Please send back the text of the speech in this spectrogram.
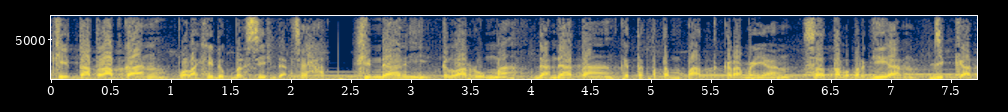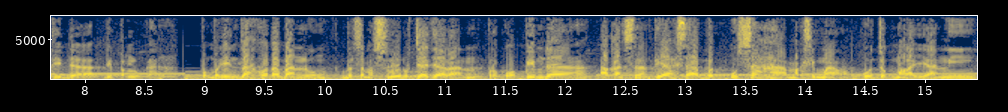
Kita terapkan pola hidup bersih dan sehat. Hindari keluar rumah dan datang ke tempat-tempat keramaian serta bepergian jika tidak diperlukan. Pemerintah Kota Bandung bersama seluruh jajaran Prokopimda akan senantiasa berusaha maksimal untuk melayani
